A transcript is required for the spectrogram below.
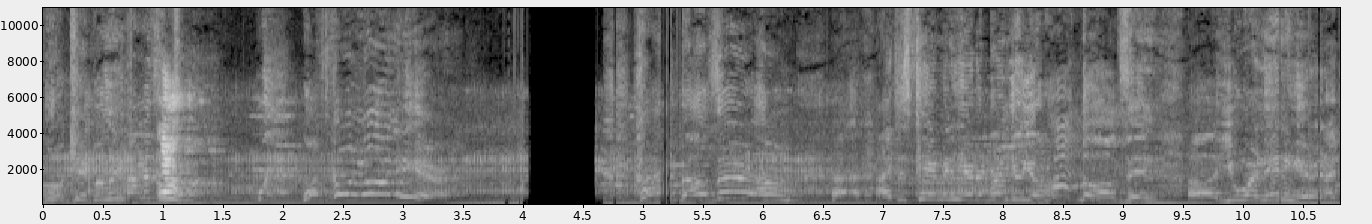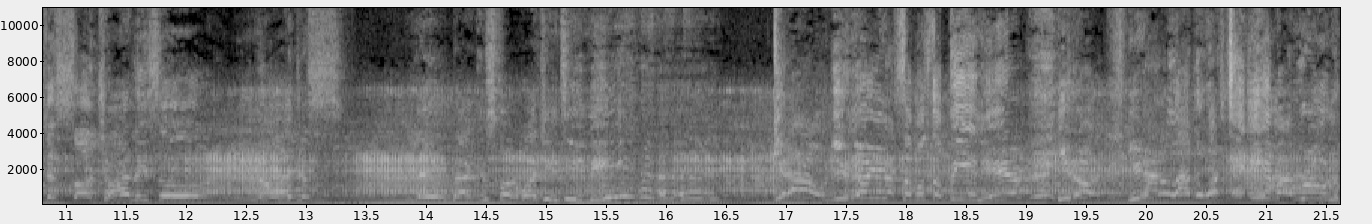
Oh, I can't believe I'm in Yeah. What, what's going on here? Hi, Bowser. Um, I, I just came in here to bring you your hot dogs, and uh, you weren't in here, and I just saw Charlie, so you know, I just laid back and started watching TV. Get out! You know you're not supposed to be in here. You know you're not allowed to watch TV in my room,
